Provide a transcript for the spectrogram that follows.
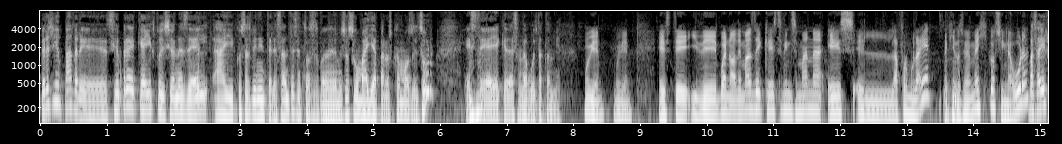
Pero es bien padre. Siempre que hay exposiciones de él, hay cosas bien interesantes. Entonces, bueno, en el Museo Sumaya para los Camos del Sur, este, ahí hay que darse una vuelta también. Muy bien, muy bien. Este, y de, bueno, además de que este fin de semana es el- la Fórmula E, aquí en la Ciudad de México, se inaugura. ¿Vas a ir?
